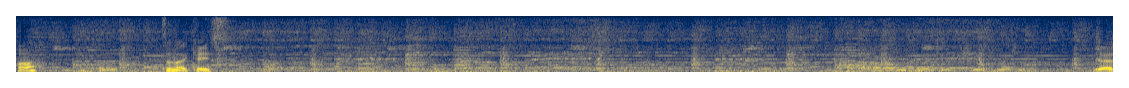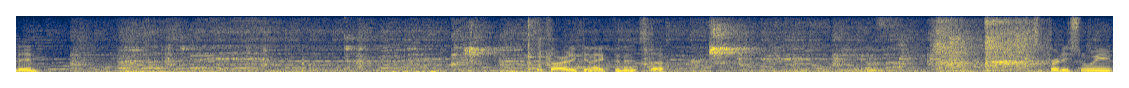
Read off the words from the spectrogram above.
Huh? It's in that case. Yeah, dude. It's already connected and stuff. Pretty sweet.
